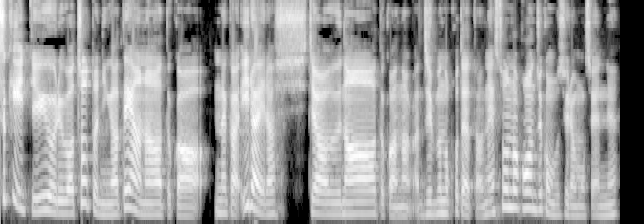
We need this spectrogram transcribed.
好きっていうよりはちょっと苦手やなとか、なんかイライラしちゃうなとか、なんか自分のことやったらね、そんな感じかもしれませんね。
